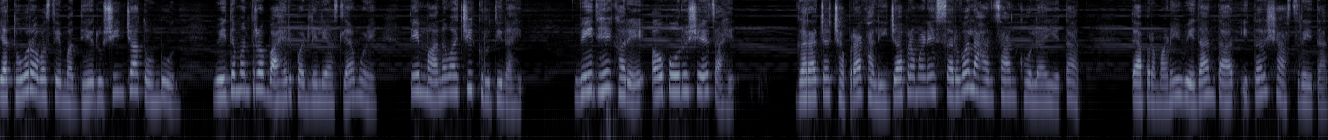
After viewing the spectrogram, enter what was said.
या थोर अवस्थेमध्ये ऋषींच्या तोंडून वेदमंत्र बाहेर पडलेले असल्यामुळे ते मानवाची कृती नाहीत. वेद हे खरे अपौरुषेयच आहेत. घराच्या छपराखाली ज्याप्रमाणे सर्व लहानसहान खोल्या येतात त्याप्रमाणे वेदांतात इतर शास्त्रे येतात.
